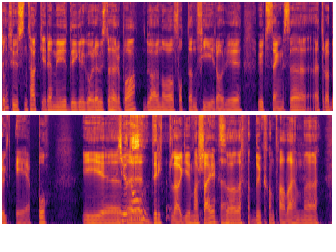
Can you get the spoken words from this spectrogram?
Så tusen takk, Remy Di Gregore, hvis du hører på. Du har jo nå fått en fireårig utestengelse etter å ha brukt EPO i eh, 2012. det drittlaget i Marseille. Så du kan ta deg en uh,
